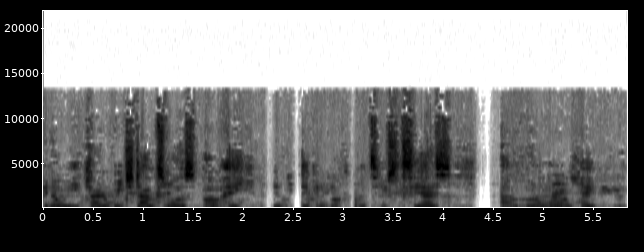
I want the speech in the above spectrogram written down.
you know, he kind of reached out to us about, hey, you know, thinking about going to UCCS. Uh, we're like, "Oh, okay,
